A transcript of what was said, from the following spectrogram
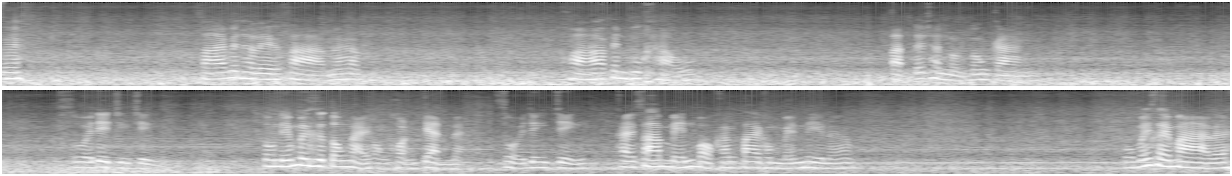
เนี่ยซ้ายเป็นทะเลสาบนะครับ ขวาเป็นภูเขา ตัดด้วยถนนตรงกลาง สวยดีจริง ๆ ตรงนี้มันคือตรงไหนของขอนแก่นเนี่ยสวยจริง ๆ ใครทราบเม้นต์บอกข้างใต้คอมเมนต์ทีนะครับ ผมไม่เคยมาเลย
